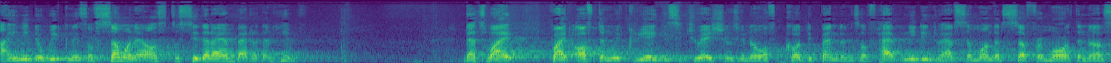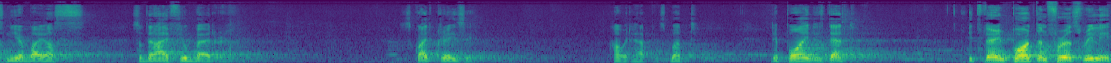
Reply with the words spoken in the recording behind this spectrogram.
I need the weakness of someone else to see that I am better than him. That's why quite often we create these situations, you know, of codependence, of have, needing to have someone that suffer more than us nearby us, so that I feel better. It's quite crazy how it happens. But the point is that it's very important for us really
